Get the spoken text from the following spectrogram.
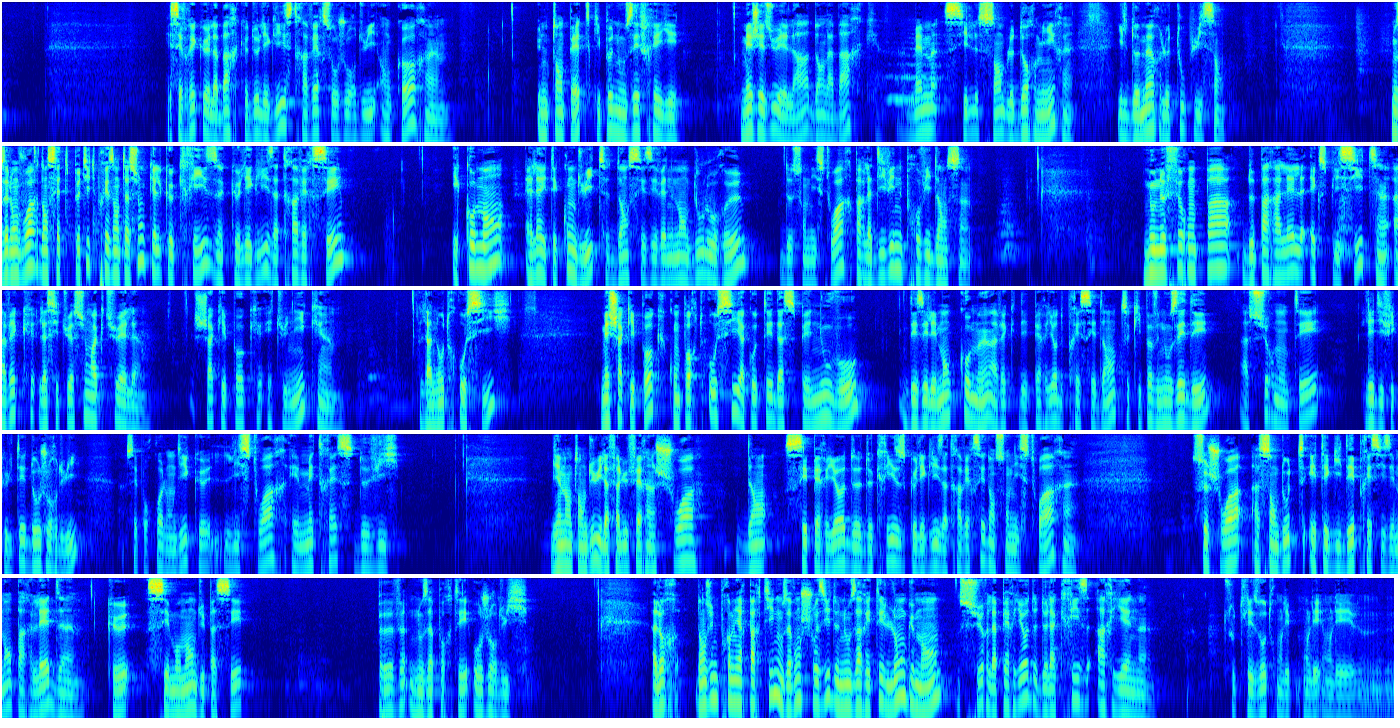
Et c'est vrai que la barque de l'Église traverse aujourd'hui encore une tempête qui peut nous effrayer. Mais Jésus est là, dans la barque, même s'il semble dormir, il demeure le Tout-Puissant. Nous allons voir dans cette petite présentation quelques crises que l'Église a traversées et comment elle a été conduite dans ces événements douloureux de son histoire par la divine providence. Nous ne ferons pas de parallèle explicite avec la situation actuelle. Chaque époque est unique, la nôtre aussi, mais chaque époque comporte aussi, à côté d'aspects nouveaux, des éléments communs avec des périodes précédentes qui peuvent nous aider à surmonter les difficultés d'aujourd'hui c'est pourquoi l'on dit que l'histoire est maîtresse de vie. Bien entendu, il a fallu faire un choix dans ces périodes de crise que l'Église a traversées dans son histoire. Ce choix a sans doute été guidé précisément par l'aide que ces moments du passé peuvent nous apporter aujourd'hui. Alors, dans une première partie, nous avons choisi de nous arrêter longuement sur la période de la crise arienne. Toutes les autres, on les,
